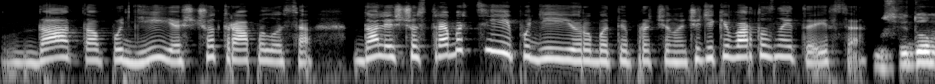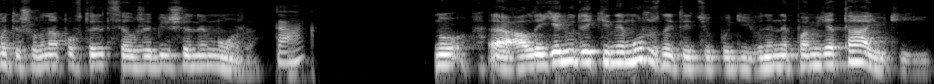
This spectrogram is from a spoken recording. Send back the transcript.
дата, подія, що трапилося. Далі щось треба з цією подією робити причиною, чи тільки варто знайти і все. Усвідомити, що вона повторитися вже більше не може. Так. Ну, е, але є люди, які не можуть знайти цю подію, вони не пам'ятають її.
